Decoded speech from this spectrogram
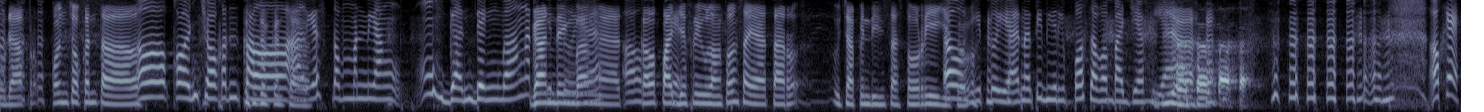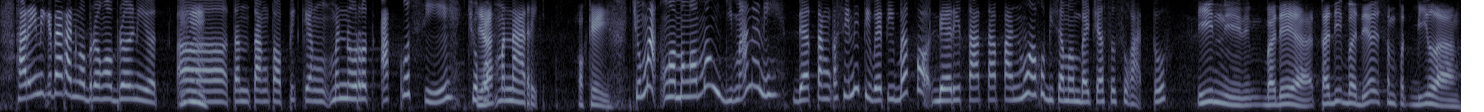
Udah akrab- konco kental. Oh, konco kental, Konco kental. alias temen yang mm, gandeng banget Gandeng gitu ya. banget. Kalau Pak. Jeffrey ulang tahun saya taruh ucapin di Insta story gitu. Oh gitu ya, nanti di repost sama Pak Jeff ya. Iya. Oke, hari ini kita akan ngobrol-ngobrol nih Yud Hmm. eh, tentang topik yang menurut aku sih cukup Ya. menarik. Oke. Cuma ngomong-ngomong gimana nih datang ke sini tiba-tiba kok dari tatapanmu aku bisa membaca sesuatu? Ini Mbak Dea, tadi Mbak Dea sempat bilang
